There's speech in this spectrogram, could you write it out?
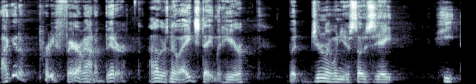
I get a pretty fair amount of bitter. I know there's no age statement here, but generally when you associate heat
